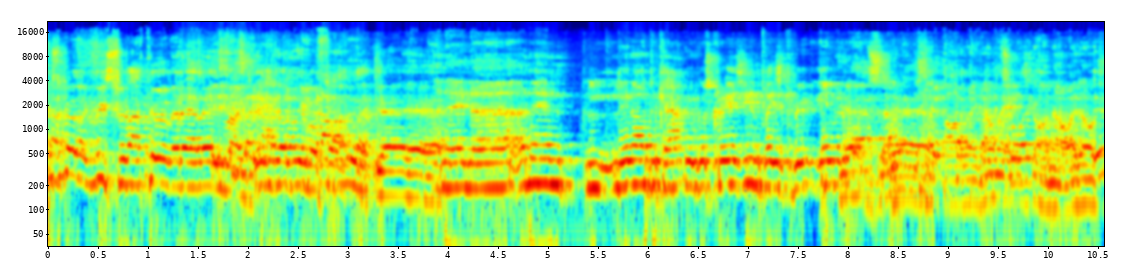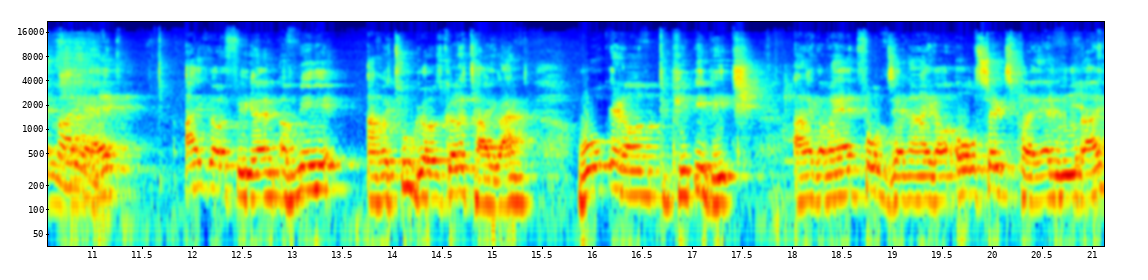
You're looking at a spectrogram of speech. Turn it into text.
It's a bit like Reese with that girl in LA, man. They don't give a fuck. Like, yeah, yeah, And then, uh, and then Leonardo DiCaprio goes crazy and plays a computer game in Yeah, once. And I'm yeah. like, all right, no way, So, it's like, gone now. I don't. In my head, I got a feeling of me and my two girls going to Thailand, walking on to Phi Phi Beach, and I got my headphones in and I got all six playing, right?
